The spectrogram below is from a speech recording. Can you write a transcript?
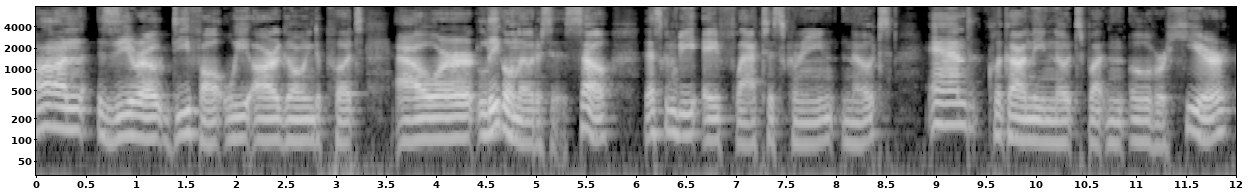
on zero default, we are going to put our legal notices. So that's going to be a flat to screen note and click on the notes button over here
